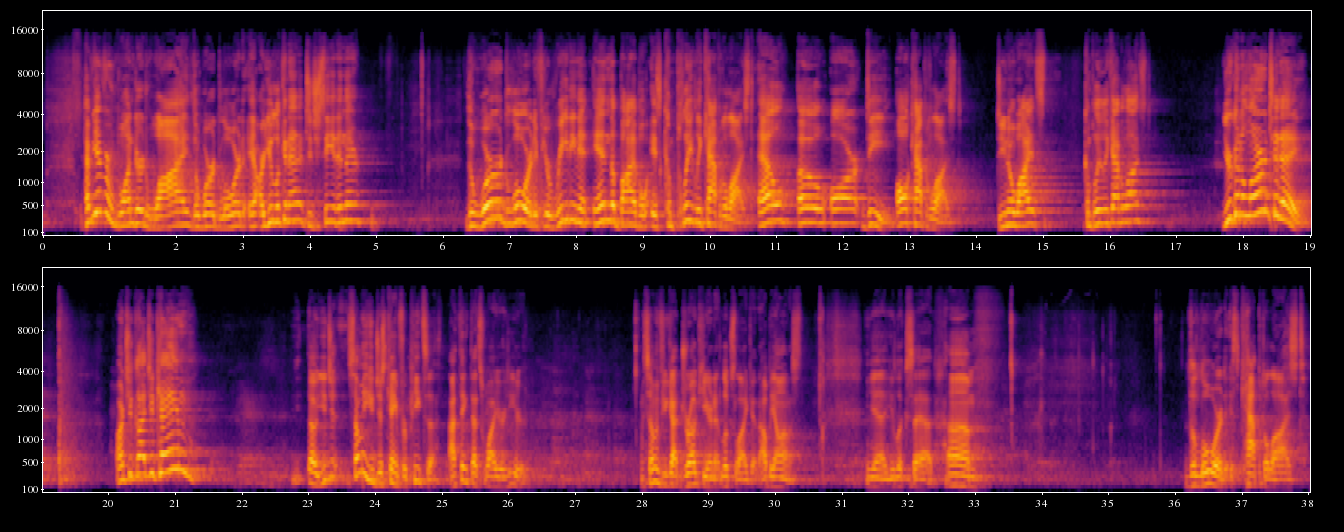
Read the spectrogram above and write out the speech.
Have you ever wondered why the word Lord? Are you looking at it? Did you see it in there? The word Lord, if you're reading it in the Bible, is completely capitalized L O R D, all capitalized. Do you know why it's completely capitalized? You're to learn today. Aren't you glad you came? Oh, you just, some of you just came for pizza. I think that's why you're here. Some of you got drug here and it looks like it, I'll be honest. Yeah, you look sad. Um, the Lord is capitalized.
